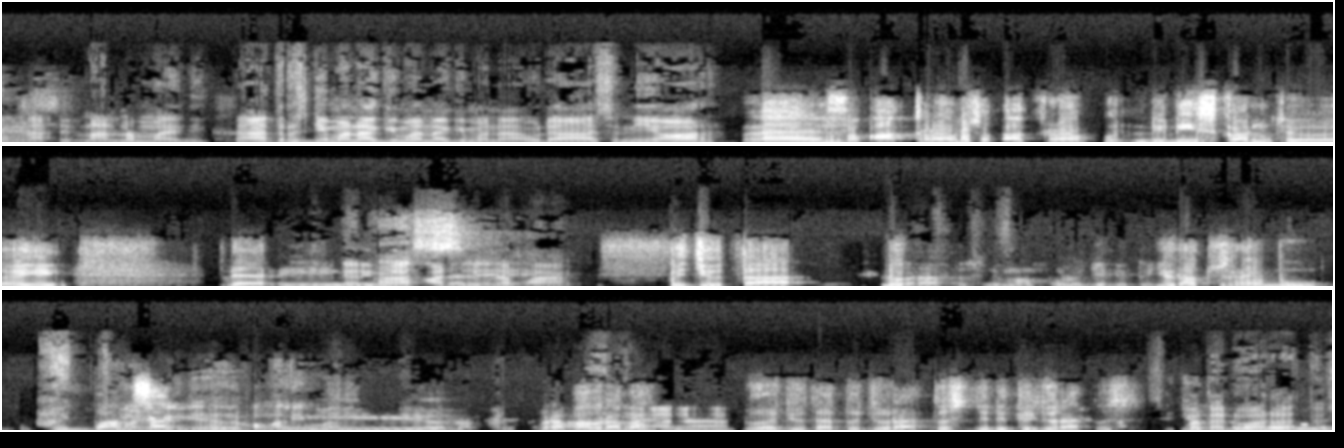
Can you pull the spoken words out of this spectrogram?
Na mesin. nanem aja. Nah terus gimana gimana gimana? Udah senior? Eh, sok akrab, sok akrab di diskon, cuy. Dari Dari berapa? Dari berapa? sejuta dua ratus lima puluh jadi tujuh ratus ribu. 1,5. Iya. Berapa berapa? Dua juta tujuh ratus jadi tujuh ratus. Betul. dua ratus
